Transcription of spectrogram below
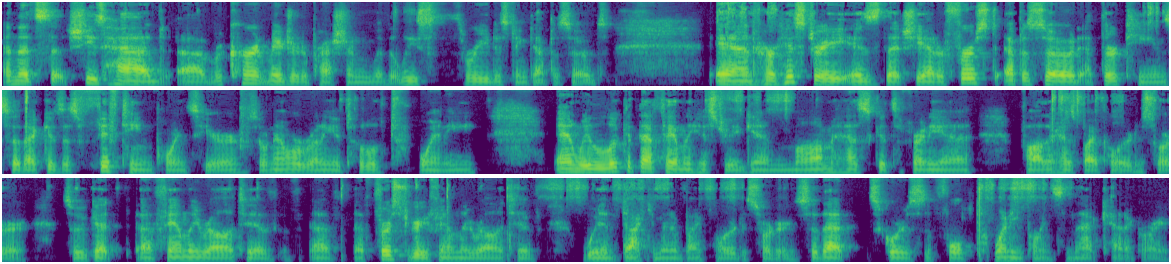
And that's that she's had uh, recurrent major depression with at least three distinct episodes. And her history is that she had her first episode at 13, so that gives us 15 points here. So now we're running a total of 20. And we look at that family history again. Mom has schizophrenia, father has bipolar disorder. So we've got a family relative, a first degree family relative with documented bipolar disorder. So that scores the full 20 points in that category.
